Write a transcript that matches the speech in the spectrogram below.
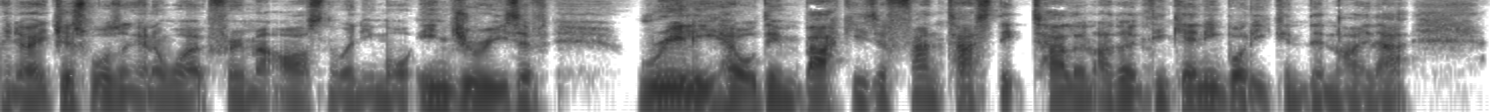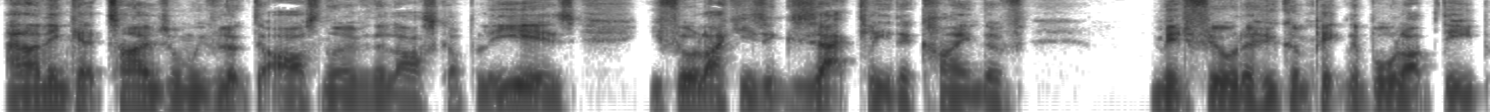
you know it just wasn't going to work for him at Arsenal anymore. Injuries have really held him back. He's a fantastic talent. I don't think anybody can deny that. And I think at times when we've looked at Arsenal over the last couple of years, you feel like he's exactly the kind of midfielder who can pick the ball up deep,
